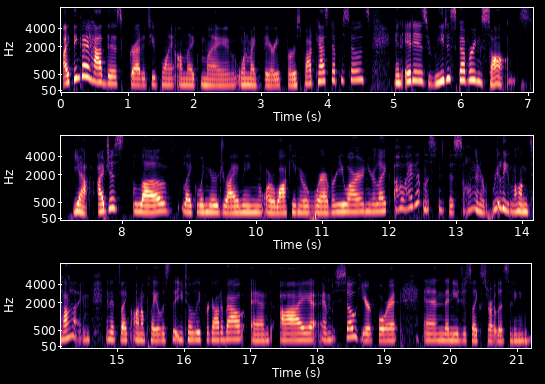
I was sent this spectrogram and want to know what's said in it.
I think I had this gratitude point on like my one of my very first podcast episodes, and it is rediscovering songs. Yeah, I just love like when you're driving or walking or wherever you are and you're like, "Oh, I haven't listened to this song in a really long time." And it's like on a playlist that you totally forgot about and I am so here for it. And then you just like start listening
